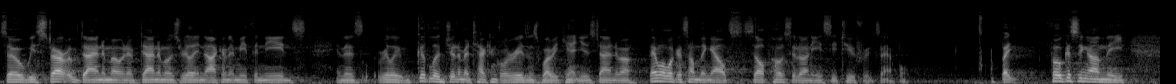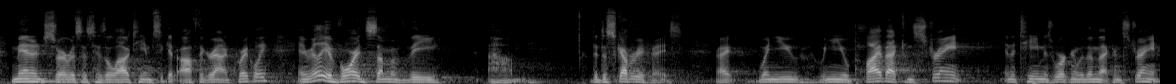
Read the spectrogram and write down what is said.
So we start with Dynamo, and if Dynamo is really not going to meet the needs, and there's really good legitimate technical reasons why we can't use Dynamo, then we'll look at something else, self-hosted on EC2, for example. But focusing on the managed services has allowed teams to get off the ground quickly and really avoid some of the, um, the discovery phase, right? When you, when you apply that constraint and the team is working within that constraint,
